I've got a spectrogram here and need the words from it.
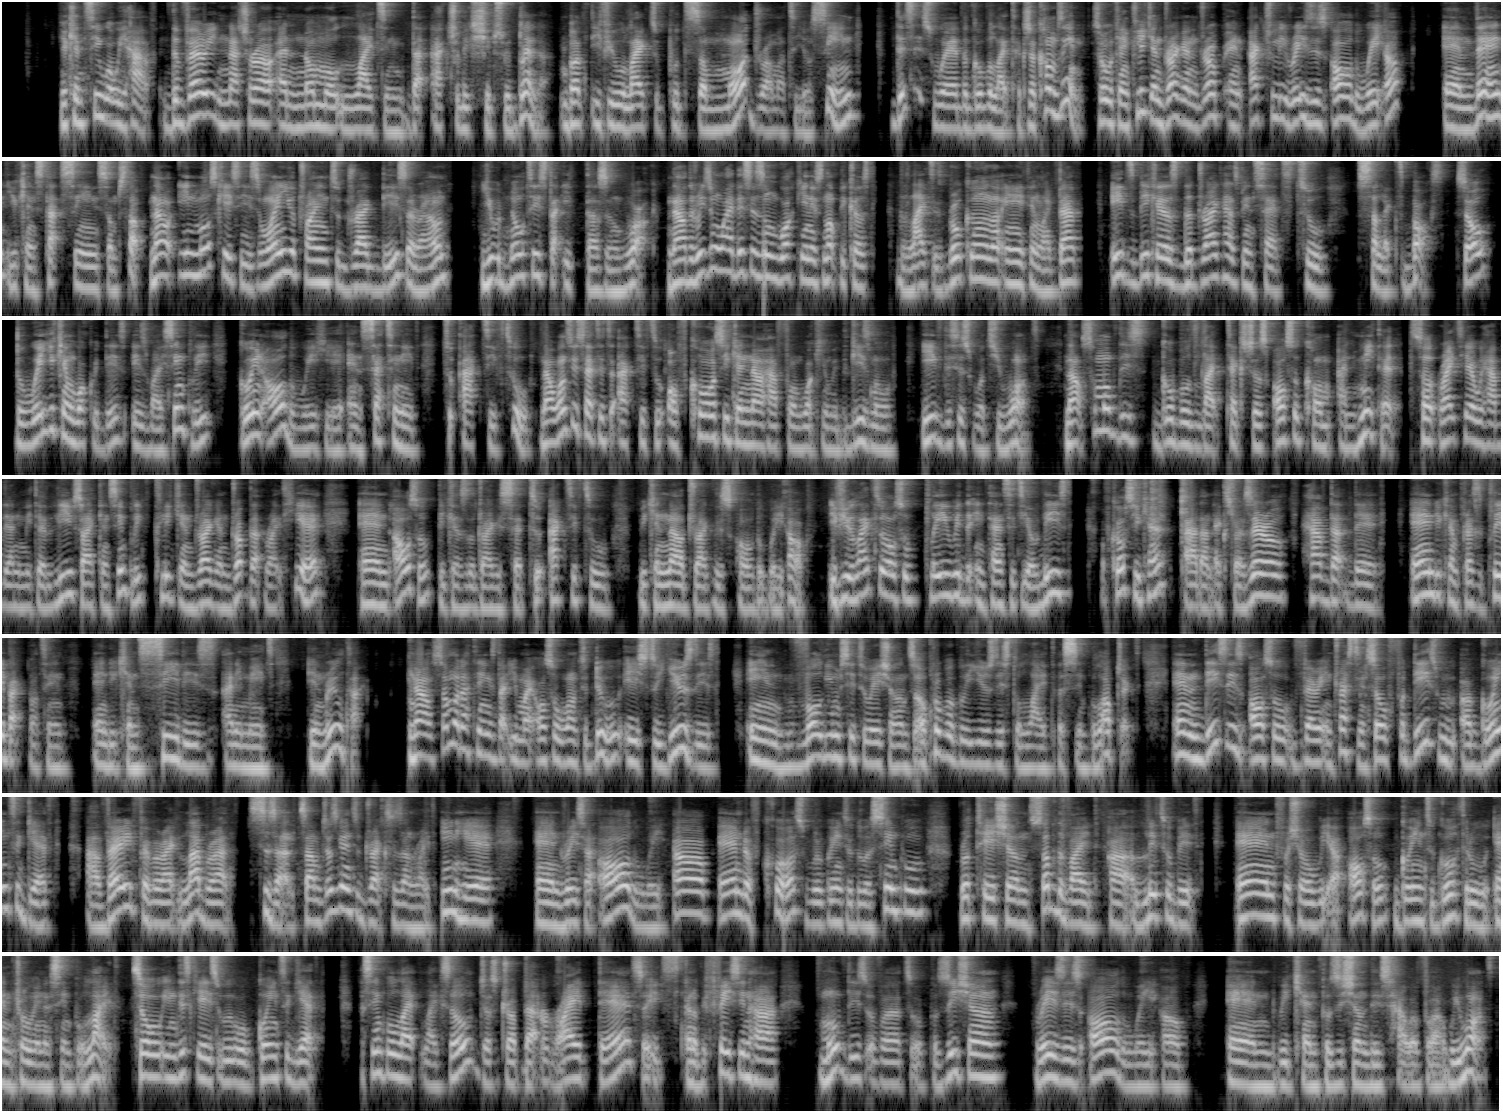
You can see what we have, the very natural and normal lighting that actually ships with Blender. But if you would like to put some more drama to your scene, this is where the Gobo light texture comes in. So we can click and drag and drop and actually raise this all the way up and then you can start seeing some stuff. Now, in most cases, when you're trying to drag this around, you would notice that it doesn't work. Now, the reason why this isn't working is not because the light is broken or anything like that. It's because the drag has been set to select box. So the way you can work with this is by simply going all the way here and setting it to active tool. Now, once you set it to active tool, of course, you can now have fun working with the gizmo if this is what you want. Now, some of these Gobos light textures also come animated. So right here, we have the animated leaf. So I can simply click and drag and drop that right here. And also, because the drag is set to active tool, we can now drag this all the way up. If you like to also play with the intensity of these, of course you can add an extra zero, have that there, and you can press the playback button and you can see these animate in real time. Now, some other things that you might also want to do is to use these in volume situations or probably use this to light a simple object. And this is also very interesting. So for this, we are going to get our very favorite lab rat, Susan. So I'm just going to drag Susan right in here and raise her all the way up. And of course, we're going to do a simple rotation, subdivide her a little bit. And for sure, we are also going to go through and throw in a simple light. So in this case, we were going to get a simple light like so. Just drop that right there. So it's going to be facing her. Move this over to a position, raise this all the way up, and we can position this however we want.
